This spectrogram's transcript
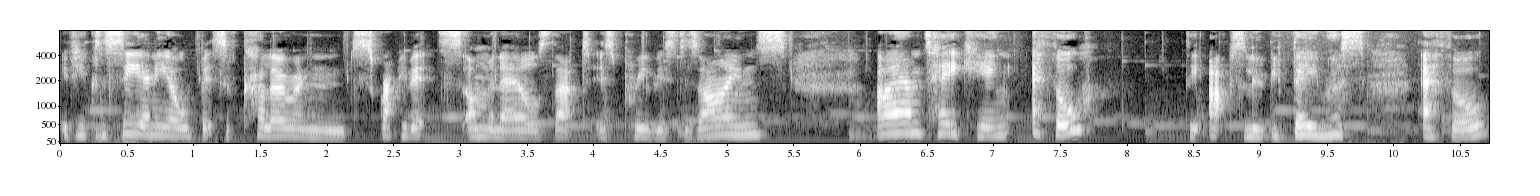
If you can see any old bits of colour and scrappy bits on the nails, that is previous designs. I am taking Ethel, the absolutely famous Ethel,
